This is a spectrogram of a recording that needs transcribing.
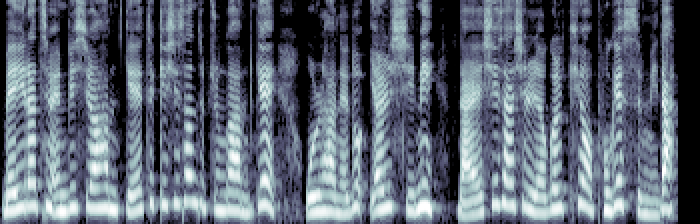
매일 아침 MBC와 함께 특히 시선 집중과 함께 올 한 해도 열심히 나의 시사 실력을 키워 보겠습니다.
